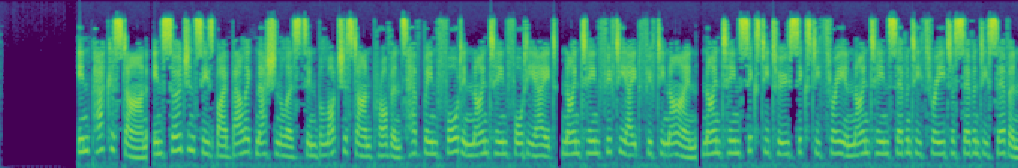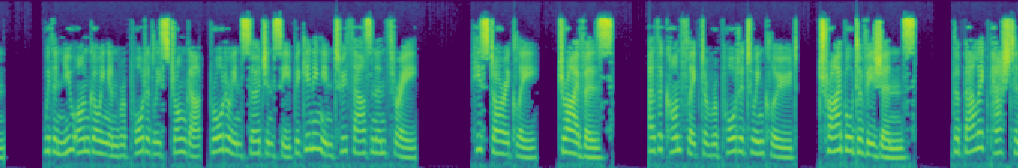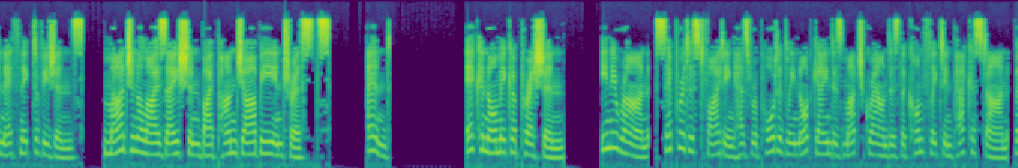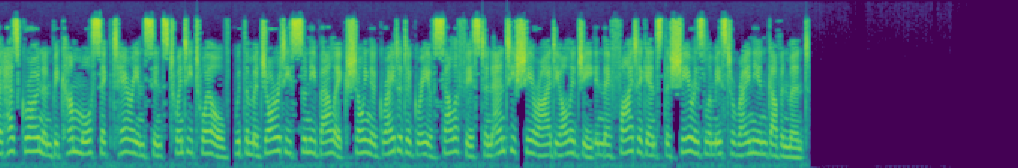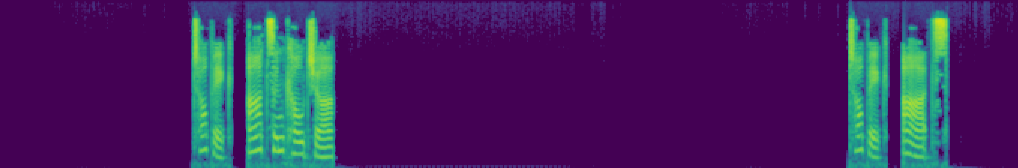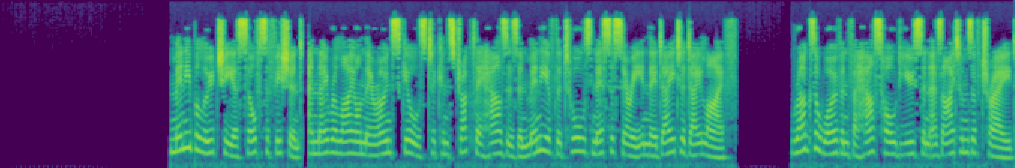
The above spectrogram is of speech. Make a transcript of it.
In Pakistan, insurgencies by Baloch nationalists in Balochistan province have been fought in 1948, 1958–59, 1962–63 and 1973–77, with a new ongoing and reportedly stronger, broader insurgency beginning in 2003. Historically, drivers of the conflict are reported to include Tribal divisions, the Baloch Pashtun ethnic divisions, marginalization by Punjabi interests, and economic oppression. In Iran, separatist fighting has reportedly not gained as much ground as the conflict in Pakistan, but has grown and become more sectarian since 2012, with the majority Sunni Baloch showing a greater degree of Salafist and anti-Shia ideology in their fight against the Shia Islamist Iranian government. Topic: Arts and culture. Topic: Arts. Many Baluchi are self-sufficient, and they rely on their own skills to construct their houses and many of the tools necessary in their day-to-day -day life. Rugs are woven for household use and as items of trade.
